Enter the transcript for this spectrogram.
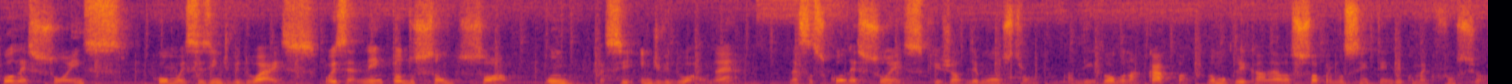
coleções como esses individuais? Pois é, nem todos são só um esse individual, né? Nessas coleções que já demonstram ali logo na capa, vamos clicar nela só para você entender como é que funciona.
